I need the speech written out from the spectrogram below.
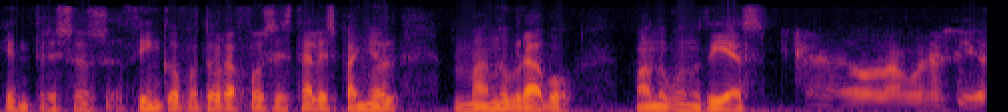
Entre esos cinco fotógrafos está el español Manu Bravo. Manu, buenos días. Eh, hola, buenos días.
